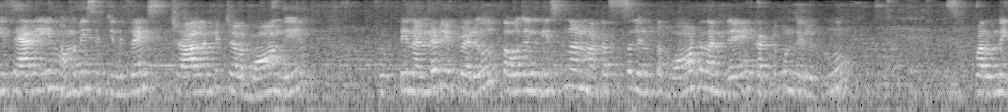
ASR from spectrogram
ఈ శారీ మమ్మ తీసి ఇచ్చింది ఫ్రెండ్స్. చాలా అంటే చాలా బాగుంది. ఫిఫ్టీన్ హండ్రెడ్ చెప్పాడు. థౌజండ్ తీసుకున్నాను అనమాట అస్సలు ఎంత బాగుంటుందంటే కట్టుకుంటే లుక్ సూపర్ ఉంది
